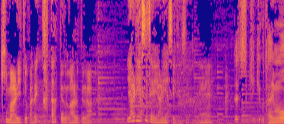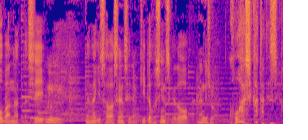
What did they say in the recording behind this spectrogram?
決まりというかねうん。型っていうのがあるっていうのはやりやすいじゃやりやすいですよね。で結局タイムオーバーになったしうん、柳沢先生にも聞いてほしいんですけどなんでしょう？壊し方ですよ。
